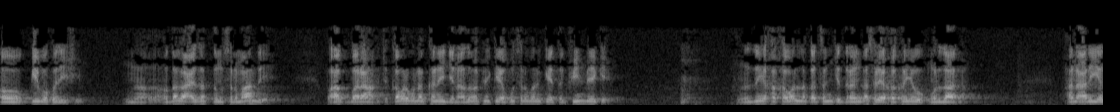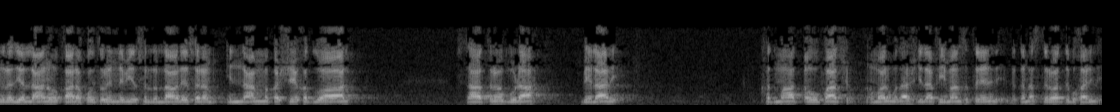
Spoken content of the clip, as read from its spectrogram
او کی بخدیشی دگا عزت مسلمان دے پاک برا قبر ول بلکھنے جنازہ پہ کے غسل ور کے تکفین بے کے دیکھ خول لکتن چ درنگا سڑے خخیو مردار. ان علی رضی اللہ عنہ قال قلت للنبي صلی اللہ علیہ وسلم، ان عمک الشیخ ضوال ساتر بوڑا، بیلاری. خدمات او وفات شو. ہمارو مدار جدا فی ایمان سترے نے دے کنس روایت بخاری دے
